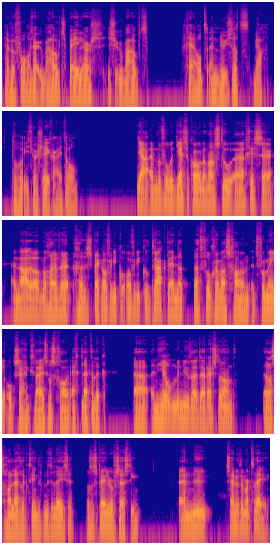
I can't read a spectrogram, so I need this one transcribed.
hebben we volgend jaar überhaupt spelers? Is er überhaupt geld. En nu is dat ja, toch wel iets meer zekerheid al. Ja, en bijvoorbeeld Jesse kwam nog naar ons toe uh, gisteren. En daar hadden we ook nog even een gesprek over die, over die contracten. En dat, dat vroeger was gewoon, het formele opzeggingslijst was gewoon echt letterlijk uh, een heel menu uit een restaurant. Dat was gewoon letterlijk 20 minuten lezen. Dat was een speler of 16. En nu zijn het er maar twee.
